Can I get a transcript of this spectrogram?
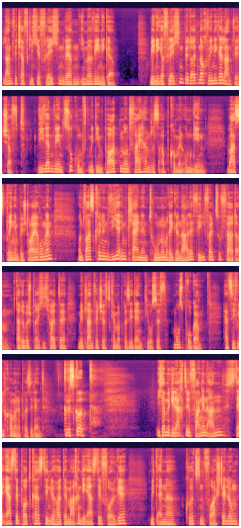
landwirtschaftliche Flächen werden immer weniger. Weniger Flächen bedeuten auch weniger Landwirtschaft. Wie werden wir in Zukunft mit Importen und Freihandelsabkommen umgehen? Was bringen Besteuerungen? Und was können wir im Kleinen tun, um regionale Vielfalt zu fördern? Darüber spreche ich heute mit Landwirtschaftskammerpräsident Josef Moosbrugger. Herzlich willkommen, Herr Präsident. Grüß Gott. Ich habe mir gedacht, wir fangen an. Das ist der erste Podcast, den wir heute machen, die erste Folge mit einer kurzen Vorstellung.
